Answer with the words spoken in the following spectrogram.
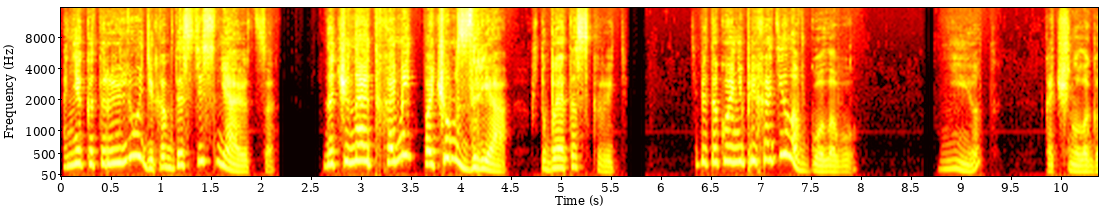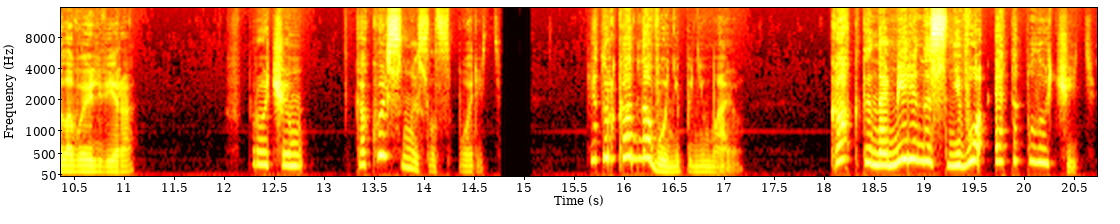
А некоторые люди, когда стесняются, начинают хамить почем зря, чтобы это скрыть. Тебе такое не приходило в голову? — Нет, — качнула головой Эльвира. Впрочем, какой смысл спорить? Я только одного не понимаю. как ты намерена с него это получить?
